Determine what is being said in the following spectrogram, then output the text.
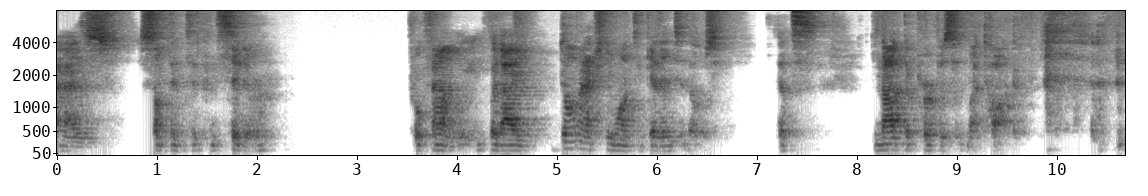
as something to consider profoundly, but I don't actually want to get into those. That's not the purpose of my talk.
